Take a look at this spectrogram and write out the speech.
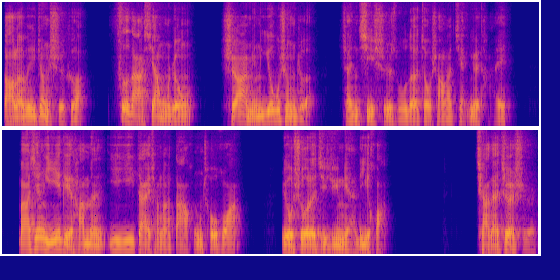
到了魏正时刻，四大项目中，十二名优胜者。神气十足地走上了检阅台，马兴仪给他们一一戴上了大红绸花，又说了几句勉励话。恰在这时，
